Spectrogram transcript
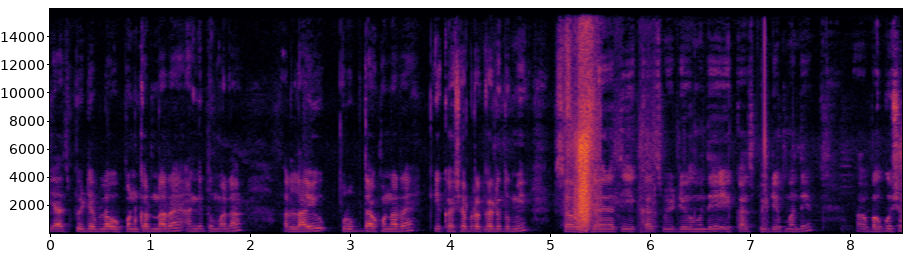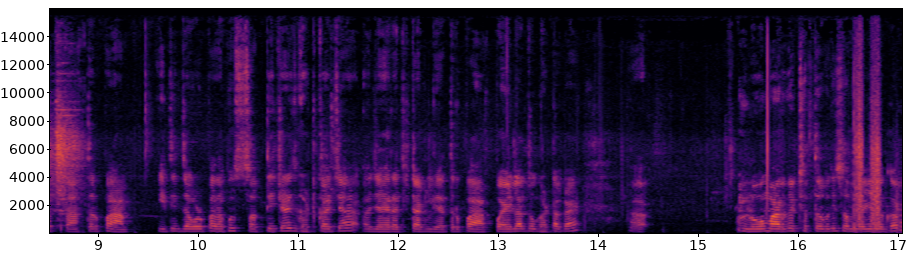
याच पी डी एफला ओपन करणार आहे आणि तुम्हाला लाईव्ह प्रूफ दाखवणार आहे की कशाप्रकारे तुम्ही सर्व जाहिराती एकाच व्हिडिओमध्ये एकाच पी डी एफमध्ये बघू शकता. तर पहा इथे जवळपास आपण सत्तेचाळीस घटकाच्या जाहिराती जाहिराती टाकल्या. तर पहा पहिला जो घटक आहे लोहमार्ग छत्रपती संभाजीनगर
